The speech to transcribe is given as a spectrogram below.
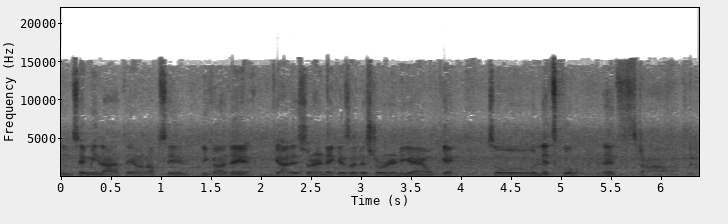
उनसे मिलाते हैं और आपसे दिखा दें क्या रेस्टोरेंट है कैसा रेस्टोरेंट गया है okay so let's go let's start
